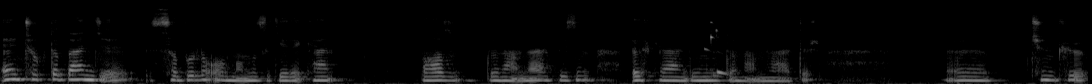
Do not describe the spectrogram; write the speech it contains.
en çok da bence sabırlı olmamız gereken bazı dönemler bizim öfkelendiğimiz dönemlerdir. Ee, çünkü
